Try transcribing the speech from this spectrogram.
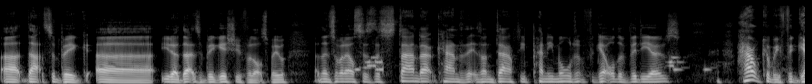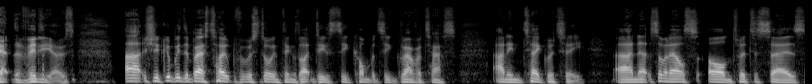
uh, that's a big, uh, you know, that's a big issue for lots of people. And then someone else says the standout candidate is undoubtedly Penny Mordaunt. Forget all the videos. How can we forget the videos? Uh, she could be the best hope for restoring things like decency, competency, gravitas, and integrity. And uh, someone else on Twitter says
